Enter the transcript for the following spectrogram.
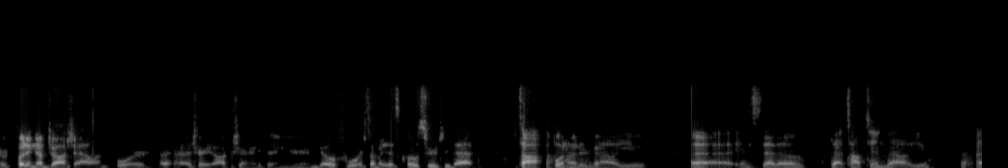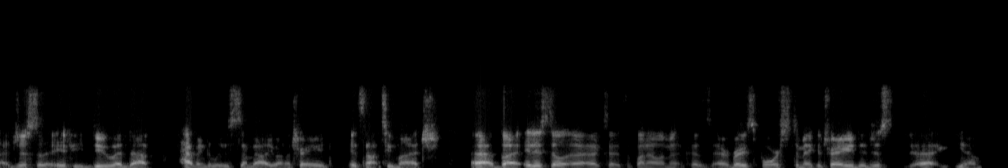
or putting up Josh Allen for a, a trade auction or anything. You're gonna go for somebody that's closer to that top 100 value uh, instead of that top 10 value, uh, just so that if you do end up having to lose some value on the trade, it's not too much. Uh, but it is still, uh, like I said, it's a fun element because everybody's forced to make a trade to just, uh, you know,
